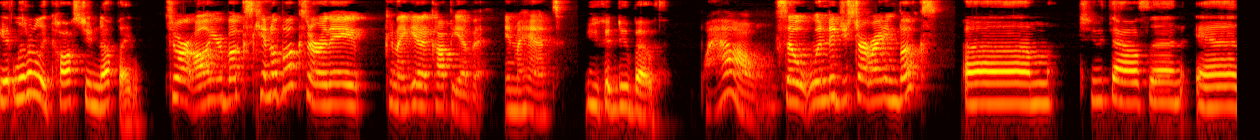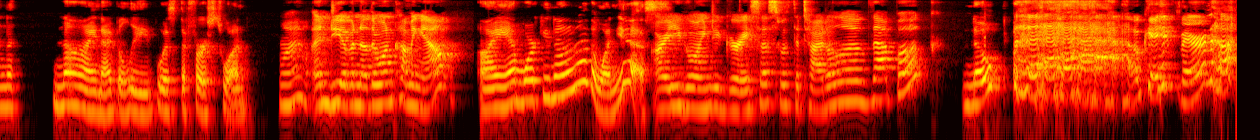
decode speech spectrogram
it literally costs you nothing. So are all your books kindle books or are they can i get a copy of it in my hands you can do both. Wow. So when did you start writing books? Um 2009 i believe was the first one. Wow. And do you have another one coming out? I am working on another one yes. Are you going to grace us with the title of that book Nope. okay, fair enough.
